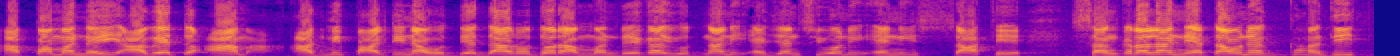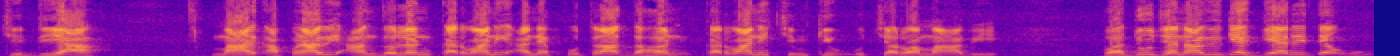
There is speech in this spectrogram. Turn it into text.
આપવામાં નહીં આવે તો આમ આદમી પાર્ટીના હોદ્દેદારો દ્વારા મનરેગા યોજનાની એજન્સીઓની એની સાથે સંકળાયેલા નેતાઓને ગાંધી ચીડિયા માર્ગ અપનાવી આંદોલન કરવાની અને પુતળા દહન કરવાની ચીમકી ઉચ્ચારવામાં આવી. વધુ જણાવ્યું કે ગેરરીતે રીતે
